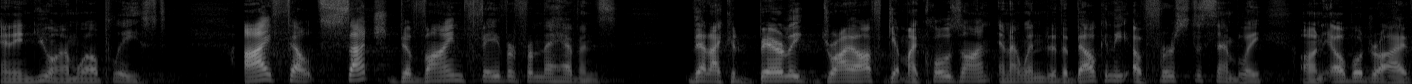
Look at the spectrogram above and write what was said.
and in you I'm well pleased. I felt such divine favor from the heavens that I could barely dry off, get my clothes on, and I went into the balcony of First Assembly on Elbow Drive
